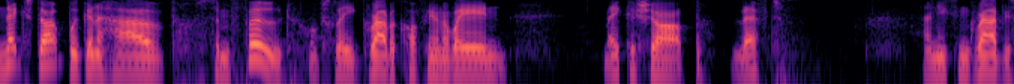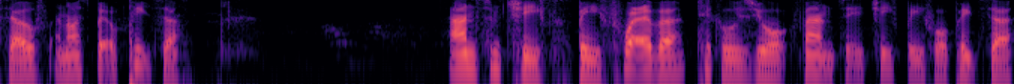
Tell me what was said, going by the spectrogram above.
Next up, we're going to have some food. Obviously, grab a coffee on the way in, make a sharp left, and you can grab yourself a nice bit of pizza and some chief beef, whatever tickles your fancy. Chief beef or pizza.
